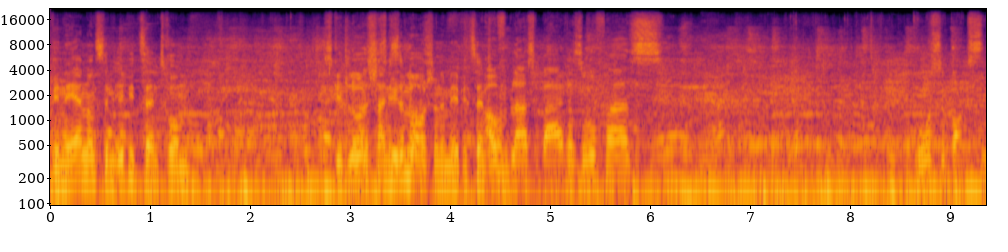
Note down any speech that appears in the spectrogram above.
Wir nähern uns dem Epizentrum. Es geht los. Wahrscheinlich geht sind wir los. auch schon im Epizentrum. Aufblasbare Sofas. Große Boxen.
